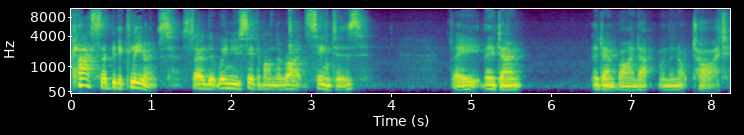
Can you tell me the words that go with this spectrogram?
plus a bit of clearance so that when you set them on the right centers they they don't they don't bind up when they're not tight.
